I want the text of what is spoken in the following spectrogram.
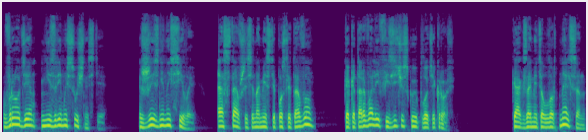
вроде незримой сущности, жизненной силы, оставшейся на месте после того, как оторвали физическую плоть и кровь. Как заметил лорд Нельсон,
